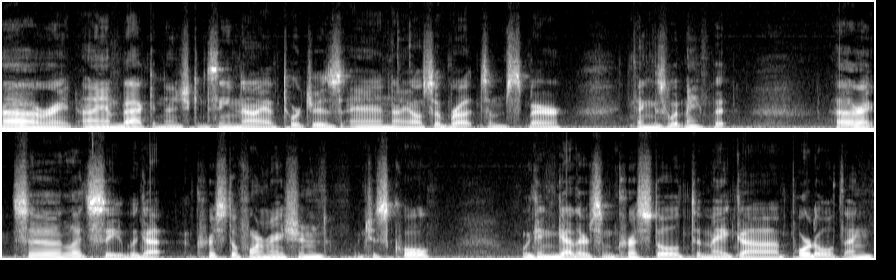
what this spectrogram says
Alright, I am back and as you can see now I have torches and I also brought some spare things with me, but alright, so let's see, we got crystal formation, which is cool. We can gather some crystal to make a portal thing.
